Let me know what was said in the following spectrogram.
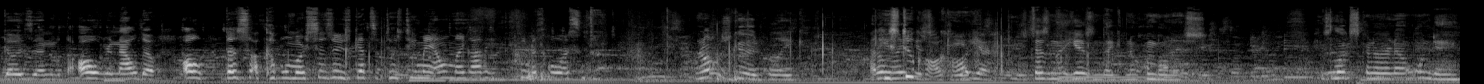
Goes in with the oh Ronaldo. Oh, does a couple more scissors, gets it to his teammate. Oh my god, his teammate scores. Ronaldo's good, but like, I don't He's like too his cocky. co- yeah, he doesn't. He has like no humbleness. His luck's gonna run out one day.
